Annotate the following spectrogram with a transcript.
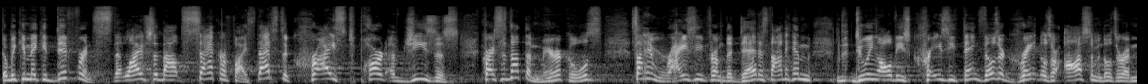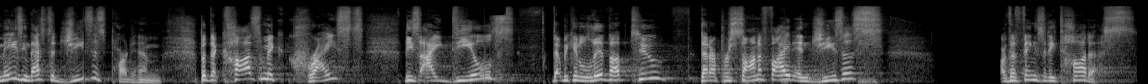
that we can make a difference, that life's about sacrifice. That's the Christ part of Jesus. Christ is not the miracles. It's not him rising from the dead. It's not him doing all these crazy things. Those are great. Those are awesome. And those are amazing. That's the Jesus part of him. But the cosmic Christ, these ideals, that we can live up to that are personified in Jesus are the things that he taught us,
